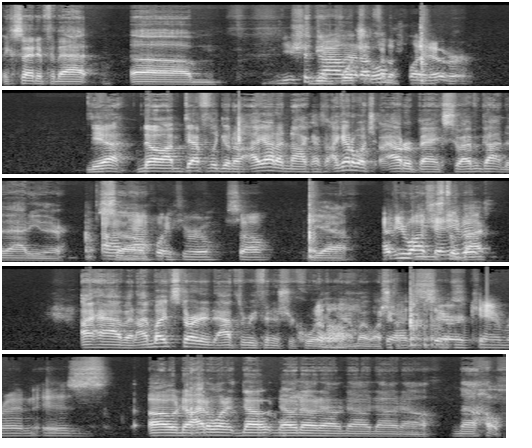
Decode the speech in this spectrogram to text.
excited for that. Um, You should dial that up for the flight over. yeah, no, I'm definitely gonna. I gotta knock out. I gotta watch Outer Banks too. I haven't gotten to that either. I'm halfway through. So, yeah, have you watched You any of it? dive- I haven't. I might start it after we finish recording. Oh, I might watch. God, Sarah. Cameron is. Oh no, I don't want to. No, no, no, no, no, no, no, no,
